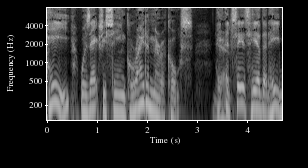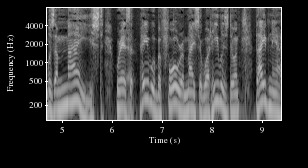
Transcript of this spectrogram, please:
he was actually seeing greater miracles. Yeah. It says here that he was amazed, whereas yeah. the people before were amazed at what he was doing. They've now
